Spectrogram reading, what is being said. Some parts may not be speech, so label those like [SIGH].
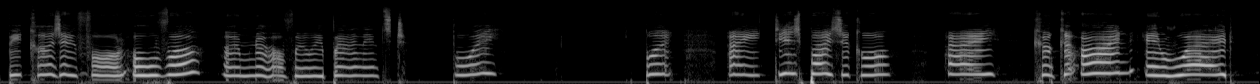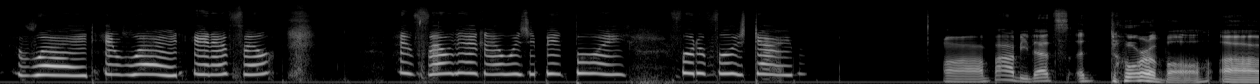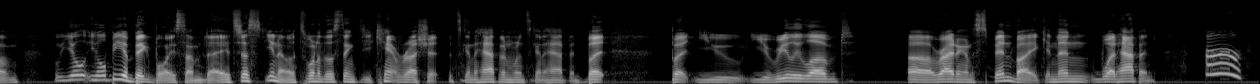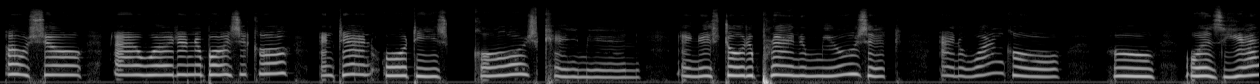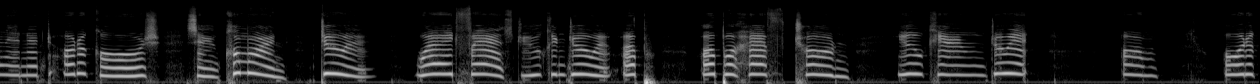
because I fall over. I'm not a very balanced boy. But I this bicycle I can get on and ride, and I felt I felt like I was a big boy for the first time. That's adorable. Um, you'll you'll be a big boy someday. It's just you know, it's one of those things you can't rush it. It's gonna happen when it's gonna happen. But but you you really loved uh, riding on a spin bike, and then what happened? Oh, oh, sir, I rode in a bicycle, and then all these girls came in, and they started playing the music, and one girl who was yelling at girls, saying, "Come on, do it, ride fast, you can do it, up, upper half turn, you can do it." Um,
